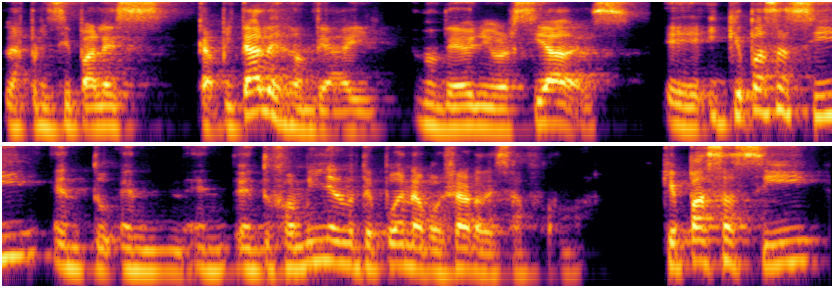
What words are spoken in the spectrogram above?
las principales capitales donde hay, donde hay universidades. Eh, ¿Y qué pasa si en tu, en, tu, familia no te pueden apoyar de esa forma? ¿Qué pasa si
